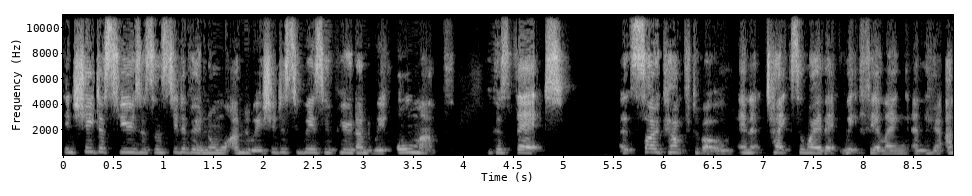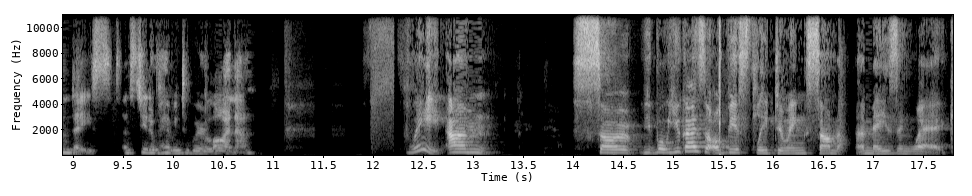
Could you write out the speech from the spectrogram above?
then she just uses, instead of her normal underwear, she just wears her period underwear all month because that it's so comfortable and it takes away that wet feeling in her undies instead of having to wear a liner. Sweet. Um, so, well, you guys are obviously doing some amazing work.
